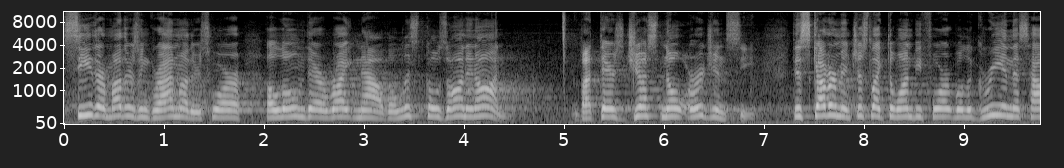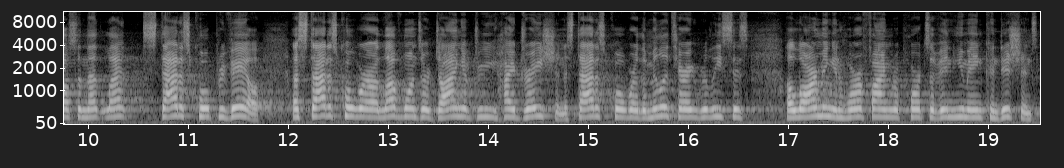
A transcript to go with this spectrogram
see their mothers and grandmothers who are alone there right now. The list goes on and on. But there's just no urgency. This government, just like the one before it, will agree in this House and that let status quo prevail, a status quo where our loved ones are dying of dehydration, a status quo where the military releases alarming and horrifying reports of inhumane conditions.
